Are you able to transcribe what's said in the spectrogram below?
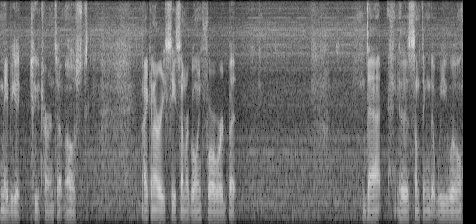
maybe two turns at most. I can already see some are going forward, but that is something that we will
